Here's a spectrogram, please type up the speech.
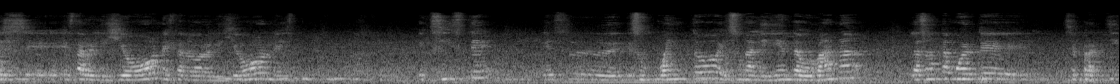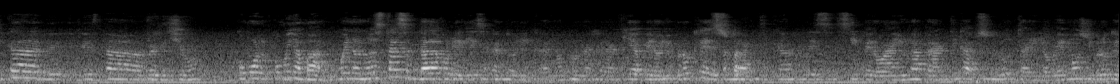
es, eh, esta religión, esta nueva religión, existe, es, es, un cuento, es una leyenda urbana. La Santa Muerte se practica esta religión. ¿Cómo, cómo llamarlo? Bueno, no está aceptada por la Iglesia Católica, no pero yo creo que es práctica. sí, pero hay una práctica absoluta y lo vemos, yo creo que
